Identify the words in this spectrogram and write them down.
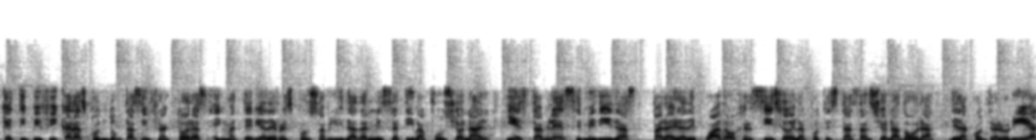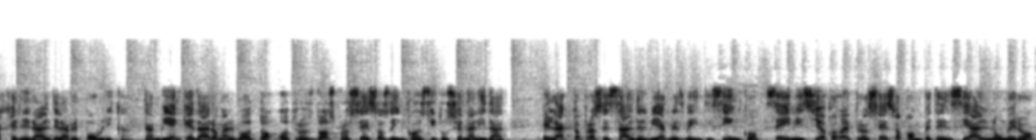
que tipifica las conductas infractoras en materia de responsabilidad administrativa funcional y establece medidas para el adecuado ejercicio de la potestad sancionadora de la Contraloría General de la República. También quedaron al voto otros dos procesos de inconstitucionalidad. El acto procesal del viernes 25 se inició con el proceso competencial número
